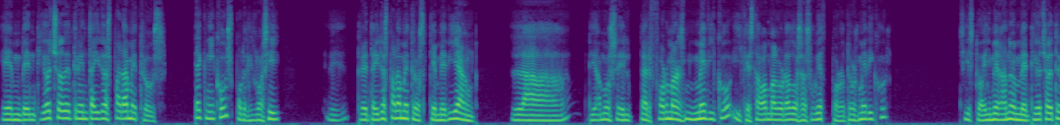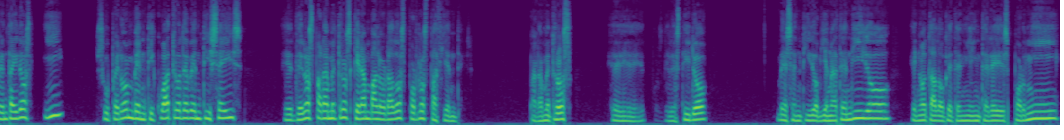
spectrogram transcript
en 28 de 32 parámetros técnicos, por decirlo así, 32 parámetros que medían la digamos, el performance médico y que estaban valorados a su vez por otros médicos. Insisto, ahí me ganó en 28 de 32 y superó en 24 de 26 eh, de los parámetros que eran valorados por los pacientes. Parámetros eh, pues del estilo, me he sentido bien atendido, he notado que tenía interés por mí,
